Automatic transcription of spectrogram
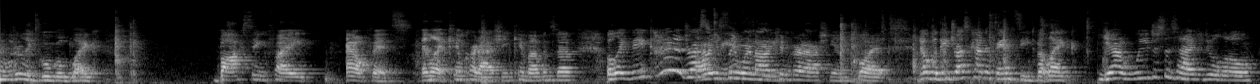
of I literally googled like boxing fight outfits and like Kim Kardashian came up and stuff. But like they kind of dress Obviously, we're not. Kim Kardashian, but No, but they dress kind of fancy. But like yeah, we just decided to do a little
